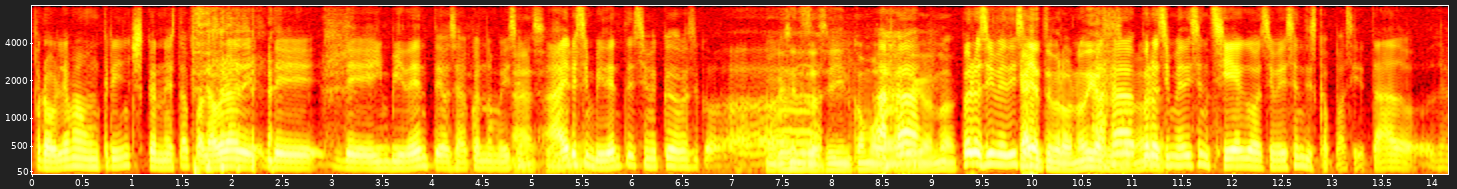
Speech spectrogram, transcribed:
problema un cringe con esta palabra de, de, de invidente o sea cuando me dicen Ah, ah, eres invidente sí me quedo así como, como que sientes así incómodo, ¿no? Ajá, Digo, no, pero si me dicen Cállate, bro, no digas Ajá, eso, ¿no? pero si me dicen ciego, si me dicen discapacitado, o sea,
